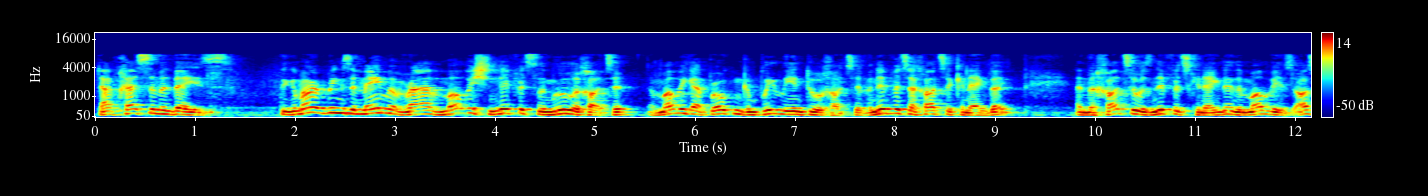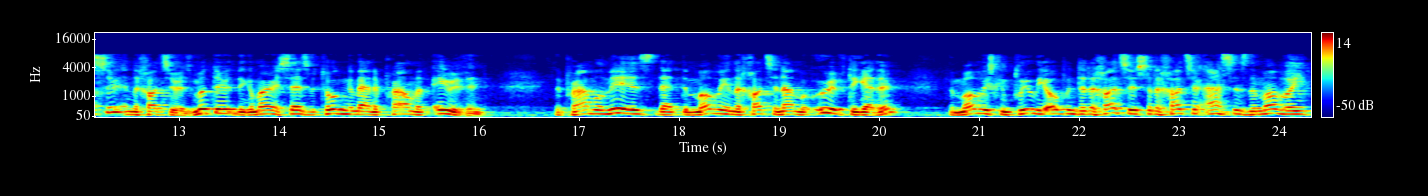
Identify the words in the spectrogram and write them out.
The Gemara brings the name of Rav Mavish Nifritz Lemul Chatzir. A Mavi got broken completely into a Chatzir. The Nifritz a Chatzir Kenegdai. And the Chatzir was Nifritz Kenegdai. The Mavi is Asr and the Chatzir is Mutter. The Gemara says we're talking about a problem of Erevin. The problem is that the Mavi and the Chatzir are not Ma'uriv together. The Mavi is completely open to the Chatzir, so the Chatzir asks the Mavi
